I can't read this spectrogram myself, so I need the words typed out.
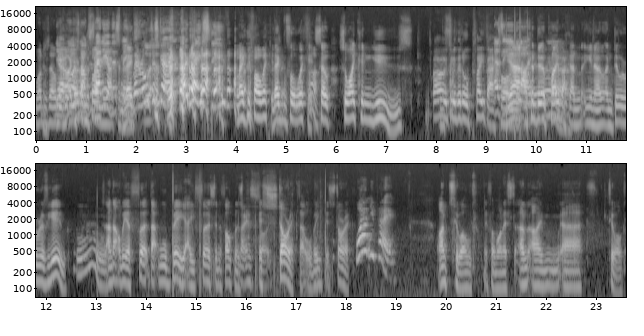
What does LBW Yeah, I what, don't what does understand any the of this acronym. mean? Legs- We're all just going, okay, Steve. Leg before wicket. leg before wicket Oh. so so I can use Oh, do a little playback on. yeah I can do a Yeah. playback and you know and do a review Ooh. and that will be a fir- that will be a first in the Falklands That is historic. historic that will be historic Why aren't you playing? I'm too old if I'm honest and I'm uh, too old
